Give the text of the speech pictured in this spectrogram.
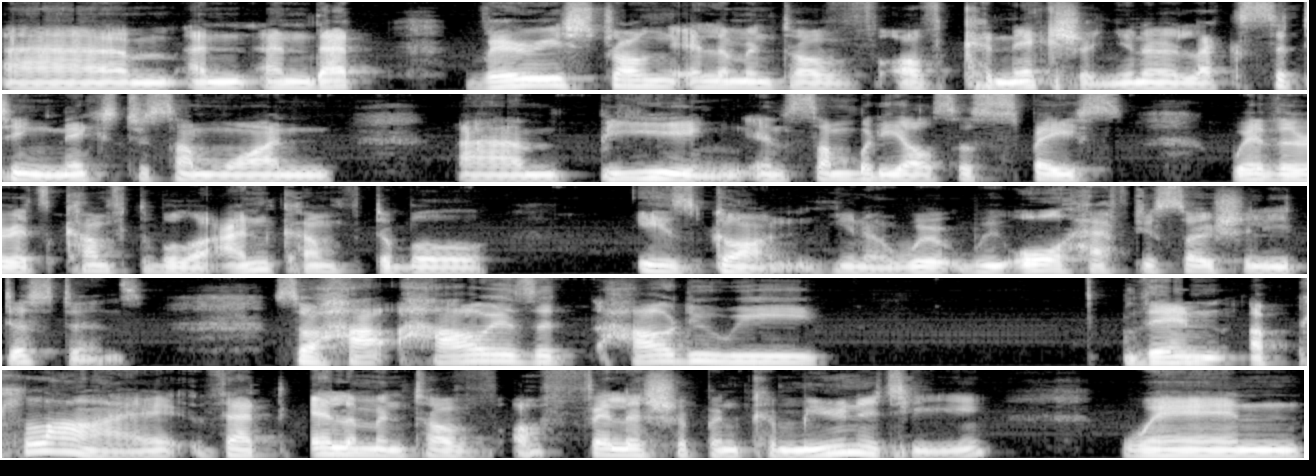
um, and and that very strong element of of connection. You know, like sitting next to someone, um, being in somebody else's space, whether it's comfortable or uncomfortable is gone. You know, we we all have to socially distance. So how how is it? How do we then apply that element of of fellowship and community when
